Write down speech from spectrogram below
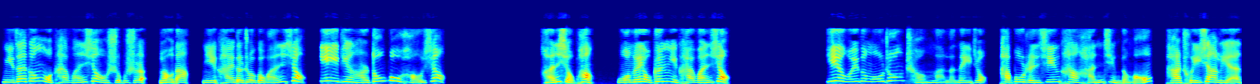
你在跟我开玩笑是不是？老大，你开的这个玩笑一点儿都不好笑。”韩小胖，我没有跟你开玩笑。叶维的眸中盛满了内疚，他不忍心看韩景的眸，他垂下脸。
